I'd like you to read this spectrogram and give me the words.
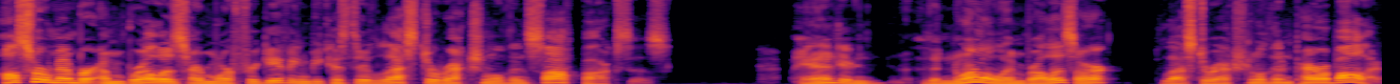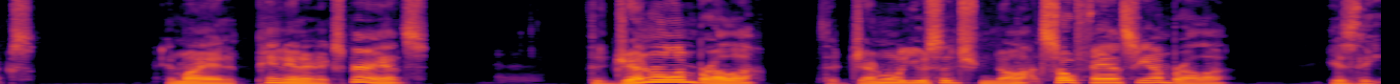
Also remember umbrellas are more forgiving because they're less directional than softboxes. And in the normal umbrellas are less directional than parabolics. In my opinion and experience, the general umbrella, the general usage not so fancy umbrella, is the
